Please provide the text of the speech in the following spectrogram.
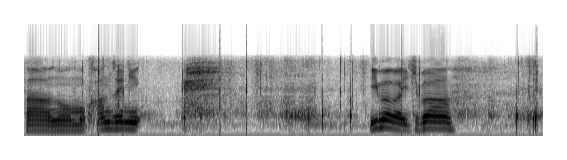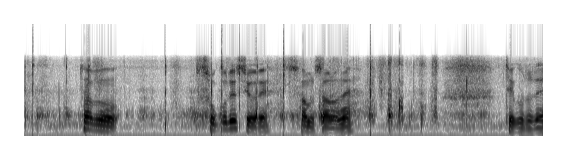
あの、もう完全に、今が一番、多分、そこですよね、寒さのね。ということで、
